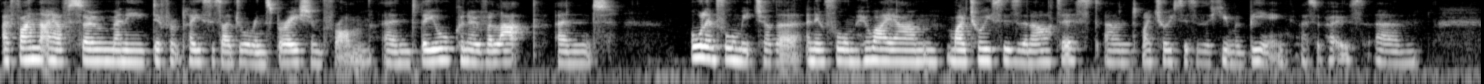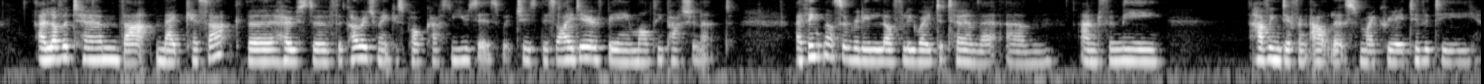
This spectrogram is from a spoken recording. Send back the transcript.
I find that I have so many different places I draw inspiration from, and they all can overlap and all inform each other and inform who I am, my choices as an artist, and my choices as a human being, I suppose. Um, I love a term that Meg Kissack, the host of the Courage Makers podcast, uses, which is this idea of being multi passionate. I think that's a really lovely way to term it. Um, and for me, having different outlets for my creativity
